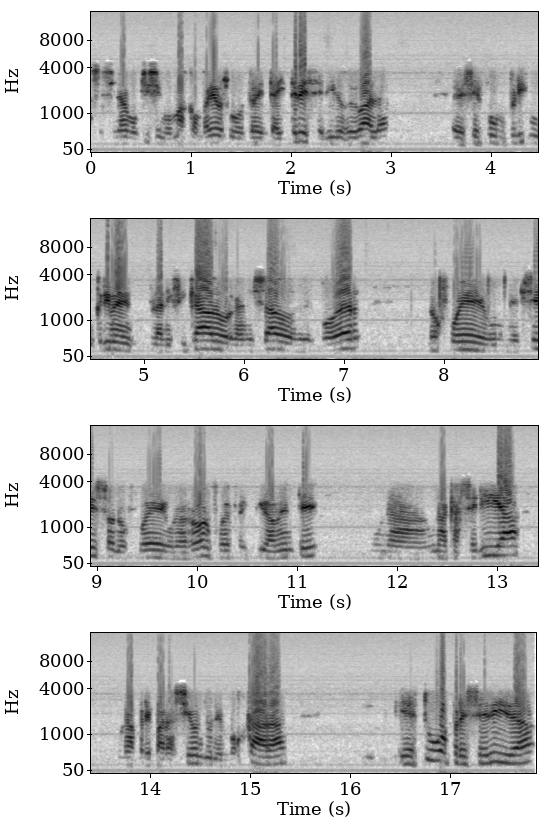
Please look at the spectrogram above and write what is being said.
asesinar muchísimos más compañeros, hubo 33 heridos de bala, es decir, fue un, crimen planificado, organizado desde el poder, no fue un exceso, no fue un error, fue efectivamente una, una cacería, una preparación de una emboscada, y estuvo precedida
